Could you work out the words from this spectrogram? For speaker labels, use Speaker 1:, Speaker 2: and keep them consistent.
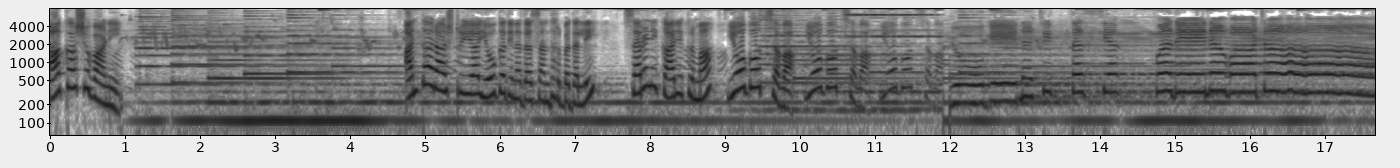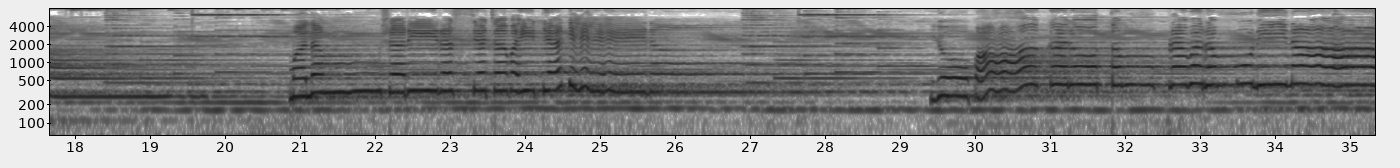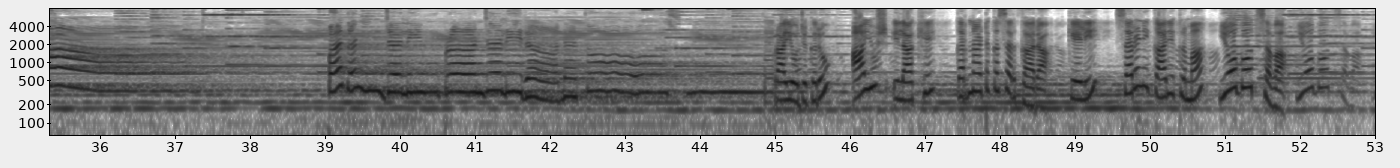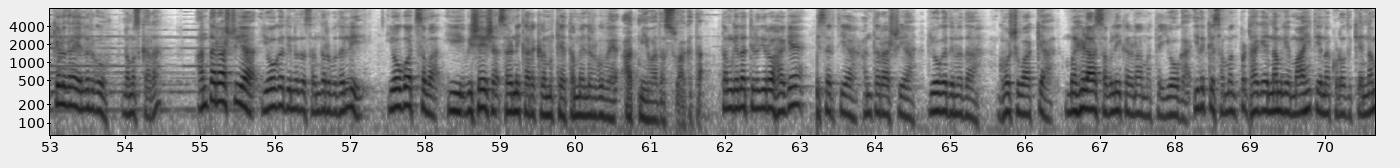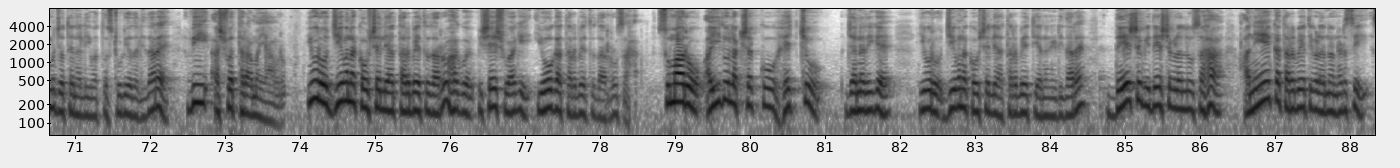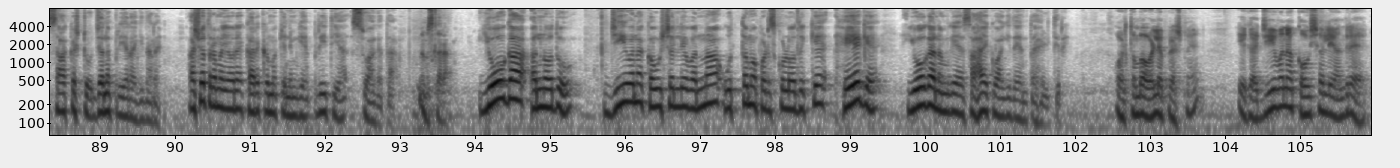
Speaker 1: ಆಕಾಶವಾಣಿ. ಅಂತಾರಾಷ್ಟ್ರೀಯ ಯೋಗ ದಿನದ ಸಂದರ್ಭದಲ್ಲಿ ಸರಣಿ ಕಾರ್ಯಕ್ರಮ ಯೋಗೋತ್ಸವ ಯೋಗೋತ್ಸವ ಯೋಗೋತ್ಸವ.
Speaker 2: ಯೋಗೇನ ಚಿತ್ತಸ್ಯ ಪದೇನ ವಾಚ. ಮಲಂ ಶರೀರಸ್ಯ ಚ ವೈದ್ಯಕೇ. योपाकरोत्तं प्रवरं मुनीना पतञ्जलिं प्राञ्जलिरानतोऽस्मि
Speaker 1: ಪ್ರಾಯೋಜಕರು ಆಯುಷ್ ಇಲಾಖೆ ಕರ್ನಾಟಕ ಸರ್ಕಾರ ಕೇಳಿ ಸರಣಿ ಕಾರ್ಯಕ್ರಮ ಯೋಗೋತ್ಸವ ಯೋಗೋತ್ಸವ
Speaker 3: ಕೇಳುಗರ ಎಲ್ಲರಿಗೂ ನಮಸ್ಕಾರ ಅಂತಾರಾಷ್ಟ್ರೀಯ ಯೋಗ ದಿನದ ಸಂದರ್ಭದಲ್ಲಿ ಯೋಗೋತ್ಸವ ಈ ವಿಶೇಷ ಸರಣಿ ಕಾರ್ಯಕ್ರಮಕ್ಕೆ ತಮ್ಮೆಲ್ಲರಿಗೂ ಆತ್ಮೀಯವಾದ ಸ್ವಾಗತ. ತಮಗೆಲ್ಲ ತಿಳಿದಿರೋ ಹಾಗೆ ಈ ಸರ್ತಿಯ ಅಂತಾರಾಷ್ಟ್ರೀಯ ಯೋಗ ದಿನದ ಘೋಷವಾಕ್ಯ ಮಹಿಳಾ ಸಬಲೀಕರಣ ಮತ್ತು ಯೋಗ. ಇದಕ್ಕೆ ಸಂಬಂಧಪಟ್ಟ ಹಾಗೆ ನಮಗೆ ಮಾಹಿತಿಯನ್ನು ಕೊಡೋದಕ್ಕೆ ನಮ್ಮ ಜೊತೆಯಲ್ಲಿ ಇವತ್ತು ಸ್ಟುಡಿಯೋದಲ್ಲಿದ್ದಾರೆ ವಿ ಅಶ್ವತ್ಥರಾಮಯ್ಯ ಅವರು. ಇವರು ಜೀವನ ಕೌಶಲ್ಯ ತರಬೇತುದಾರರು ಹಾಗೂ ವಿಶೇಷವಾಗಿ ಯೋಗ ತರಬೇತುದಾರರು ಸಹ. ಸುಮಾರು ಐದು ಲಕ್ಷಕ್ಕೂ ಹೆಚ್ಚು ಜನರಿಗೆ ಇವರು ಜೀವನ ಕೌಶಲ್ಯ ತರಬೇತಿಯನ್ನು ನೀಡಿದ್ದಾರೆ. ದೇಶ ವಿದೇಶಗಳಲ್ಲೂ ಸಹ ಅನೇಕ ತರಬೇತಿಗಳನ್ನು ನಡೆಸಿ ಸಾಕಷ್ಟು ಜನಪ್ರಿಯರಾಗಿದ್ದಾರೆ. ಅಶ್ವತ್ಥರಾಮಯ್ಯ ಅವರೇ ಕಾರ್ಯಕ್ರಮಕ್ಕೆ ನಿಮಗೆ ಪ್ರೀತಿಯ ಸ್ವಾಗತ.
Speaker 4: ನಮಸ್ಕಾರ.
Speaker 3: ಯೋಗ ಅನ್ನೋದು ಜೀವನ ಕೌಶಲ್ಯವನ್ನು ಉತ್ತಮಪಡಿಸ್ಕೊಳ್ಳೋದಕ್ಕೆ ಹೇಗೆ ಯೋಗ ನಮಗೆ ಸಹಾಯಕವಾಗಿದೆ ಅಂತ ಹೇಳ್ತೀರಿ?
Speaker 4: ಒಳ್ಳೆ ತುಂಬ ಒಳ್ಳೆಯ ಪ್ರಶ್ನೆ. ಈಗ ಜೀವನ ಕೌಶಲ್ಯ ಅಂದರೆ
